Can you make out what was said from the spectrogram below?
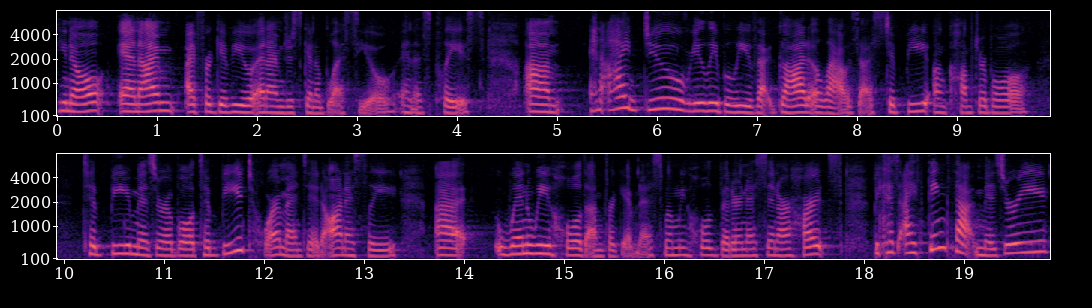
you know, and I'm I forgive you, and I'm just going to bless you in this place. Um, and I do really believe that God allows us to be uncomfortable, to be miserable, to be tormented, honestly, uh, when we hold unforgiveness, when we hold bitterness in our hearts, because I think that misery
